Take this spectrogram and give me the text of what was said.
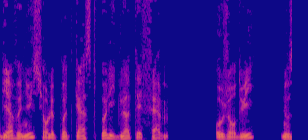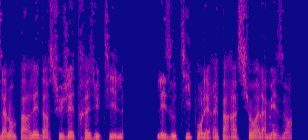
Bienvenue sur le podcast Polyglotte FM. Aujourd'hui, nous allons parler d'un sujet très utile, les outils pour les réparations à la maison.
